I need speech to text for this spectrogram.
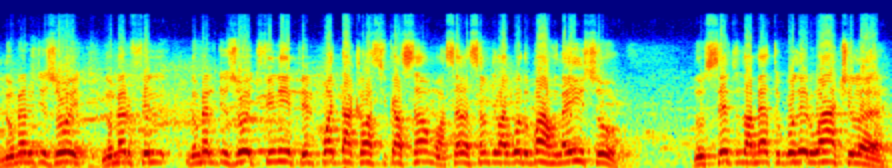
Número 18. Número, Fili... número 18, Felipe. Ele pode dar classificação. A seleção de Lagoa do Barro, não é isso? No centro da meta, o goleiro Átila.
